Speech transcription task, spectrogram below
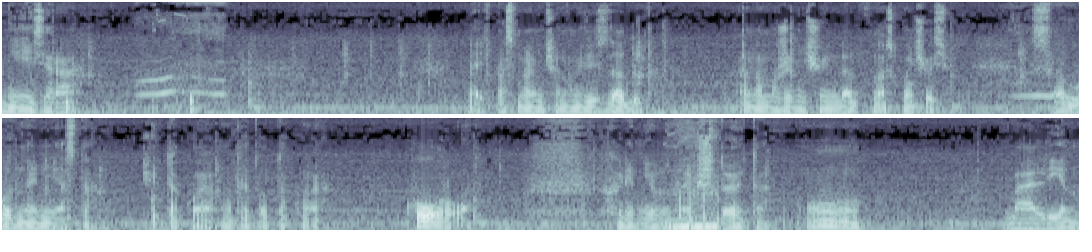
Незера. Давайте посмотрим, что нам здесь дадут. А нам уже ничего не дадут, у нас кончилось свободное место. Это такое? Вот это вот такое. Куру. Хрен не узнает, что это. О, блин.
